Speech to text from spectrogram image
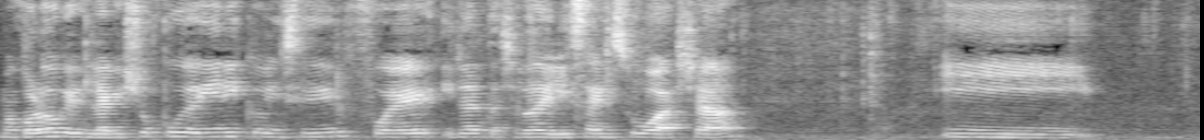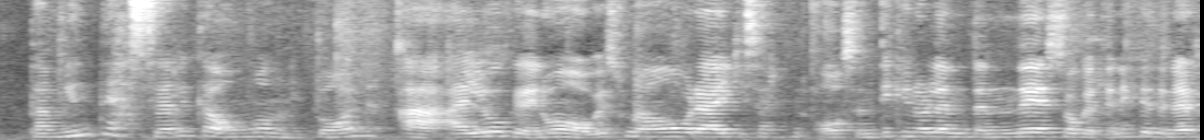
Me acuerdo que la que yo pude ir y coincidir fue ir al taller de Elisa Insúa y también te acerca un montón a algo que de nuevo ves una obra y quizás o sentís que no la entendés o que tenés que tener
